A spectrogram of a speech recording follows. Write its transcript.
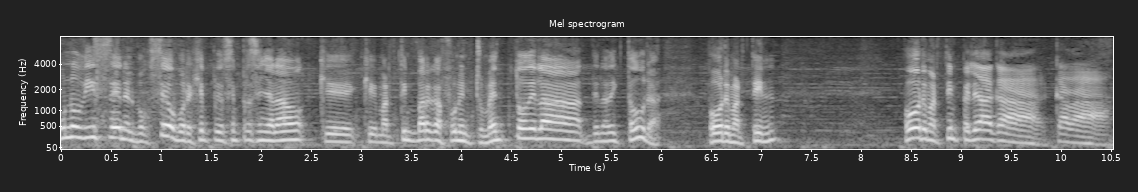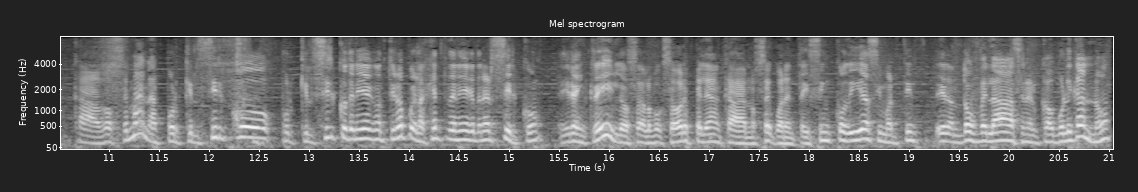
uno dice en el boxeo, por ejemplo, yo siempre he señalado que, que Martín Vargas fue un instrumento de la, de la dictadura. Pobre Martín, Pobre Martín peleaba cada, cada, cada dos semanas porque el circo porque el circo tenía que continuar, porque la gente tenía que tener circo. Era increíble, o sea, los boxeadores peleaban cada, no sé, 45 días y Martín eran dos veladas en el Caupolicán, ¿no?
